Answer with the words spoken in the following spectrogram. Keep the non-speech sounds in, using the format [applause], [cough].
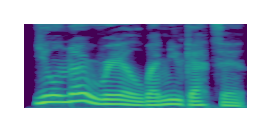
You'll know real when you get it.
